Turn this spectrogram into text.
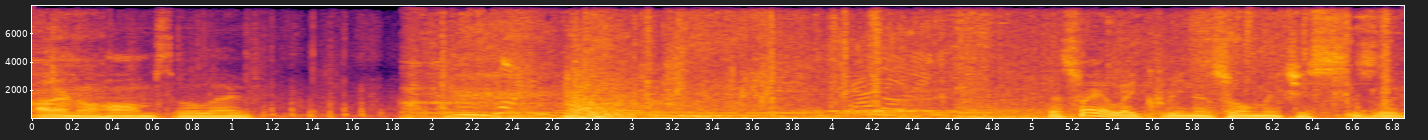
I don't know how I'm still alive. That's why I like Reyna so much. Is, like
